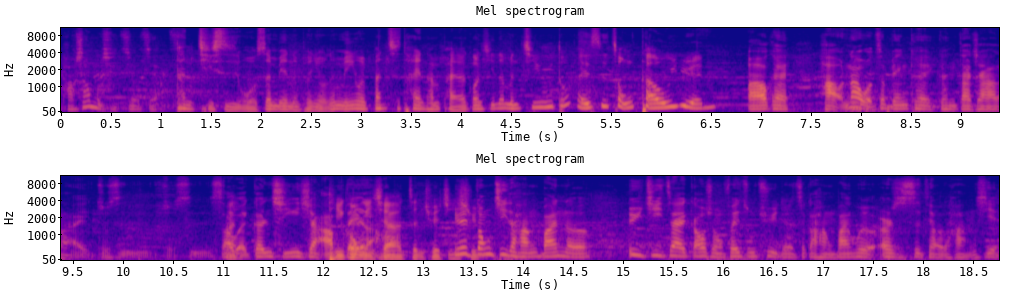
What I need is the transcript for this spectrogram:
好像目前只有这样。但其实我身边的朋友，他们因为班次太难排的关系，他们几乎都还是从桃园。啊，OK。好，那我这边可以跟大家来，就是就是稍微更新一下，提供一下正确资讯。因为冬季的航班呢，预计在高雄飞出去的这个航班会有二十四条的航线，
